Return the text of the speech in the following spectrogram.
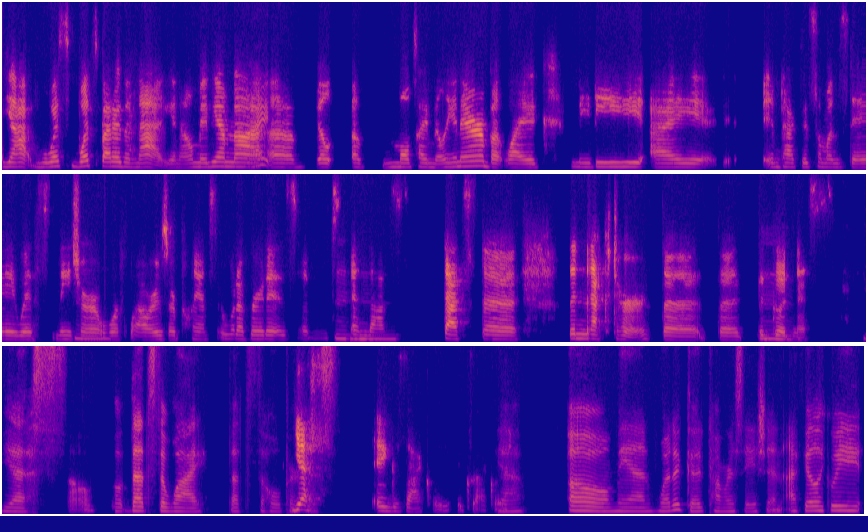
yeah what's what's better than that you know? Maybe i'm not right. a, a multi-millionaire but like maybe i impacted someone's day with nature mm. or flowers or plants or whatever it is and mm. and that's mm-hmm. that's the the nectar the the the mm. goodness. Yes. So. Well, that's the why. That's the whole purpose. Yes exactly. Exactly. Yeah. Oh man. What a good conversation. I feel like we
